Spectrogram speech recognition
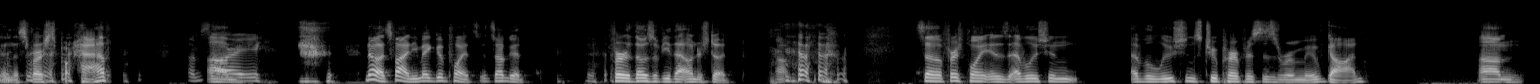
in this first half. I'm sorry. No, it's fine. You made good points. It's all good. For those of you that understood. Um, so first point is evolution evolution's true purpose is to remove God. Um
